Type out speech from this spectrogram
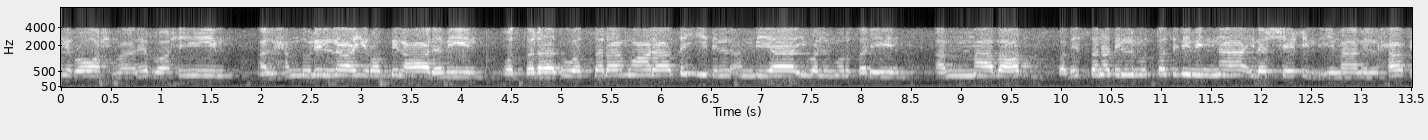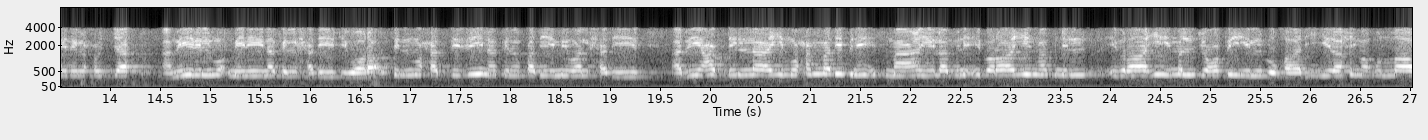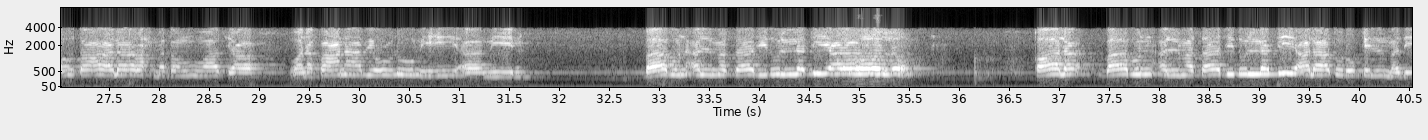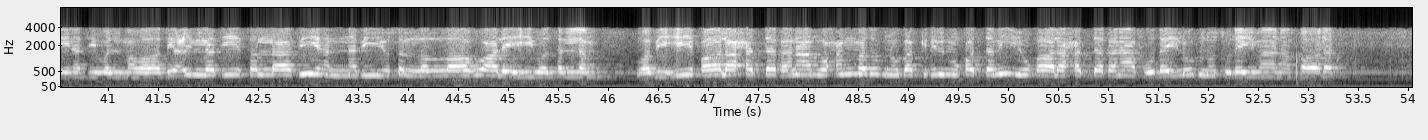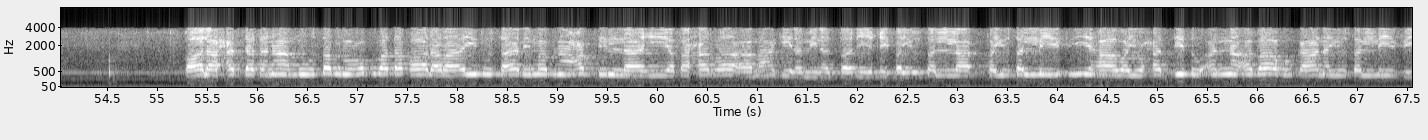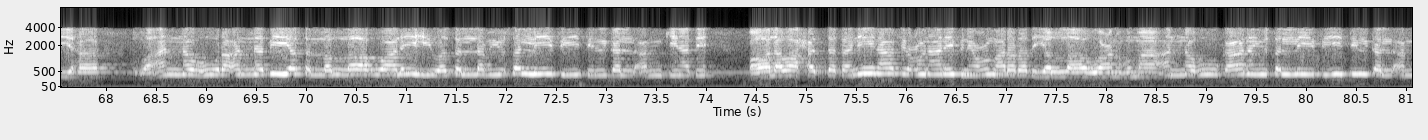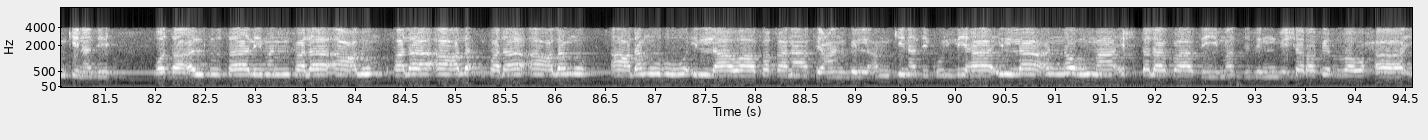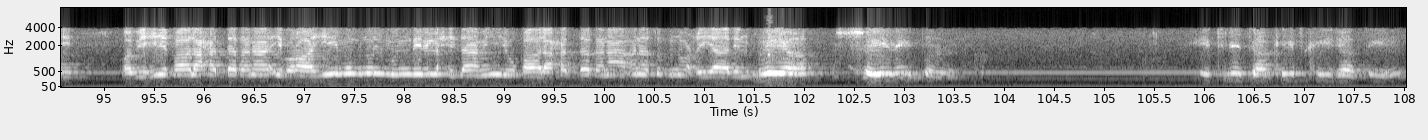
الله الرحمن الرحيم. الحمد لله رب العالمين. والصلاة والسلام على سيد الأنبياء والمرسلين. أما بعد، فبالسند المتصل منا إلى الشيخ الإمام الحافظ الحجة، أمير المؤمنين في الحديث ورأس المحدثين في القديم والحديث، أبي عبد الله محمد بن إسماعيل بن إبراهيم بن إبراهيم الجعفي البخاري رحمه الله تعالى رحمة واسعة. ونفعنا بعلومه، آمين. باب المساجد التي على قال باب المساجد التي على طرق المدينة والمواضع التي صلى فيها النبي صلى الله عليه وسلم. وبه قال حدثنا محمد بن بكر المقدمي، قال حدثنا فضيل بن سليمان، قال قال حدثنا موسى بن عقبة قال رأيت سالم بن عبد الله يتحرى أماكن من الطريق فيصلى, فيصلي فيها ويحدث أن أباه كان يصلي فيها وأنه رأى النبي صلى الله عليه وسلم يصلي في تلك الأمكنة. قال وحدثني نافع عن ابن عمر رضي الله عنهما أنه كان يصلي في تلك الأمكنة. وسألت سالما فلا أعلم, فلا أعلم, فلا أعلم أعلمه إلا وافق نافعا في الأمكنة كلها إلا أنهما اختلفا في مسجد بشرف الروحاء. وبه قال حدثنا إبراهيم بن المنذر الحزامي قال حدثنا أنس بن عياد. صحیح پر اتنی تاکید کی جاتی ہے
